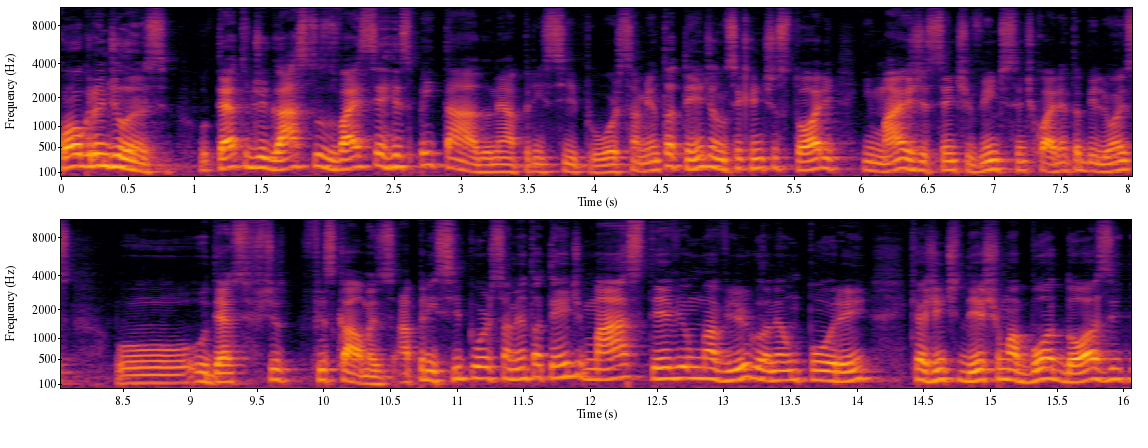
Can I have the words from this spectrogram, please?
Qual o grande lance? O teto de gastos vai ser respeitado, né? A princípio. O orçamento atende, a não ser que a gente estoure em mais de 120, 140 bilhões o, o déficit fiscal, mas a princípio o orçamento atende, mas teve uma vírgula, né, um porém, que a gente deixa uma boa dose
